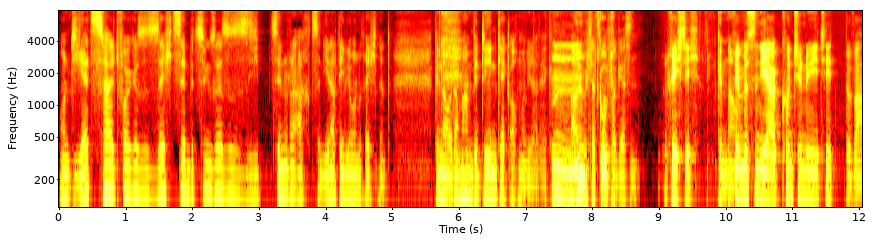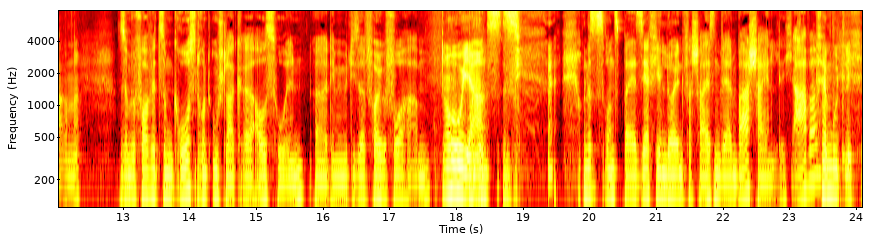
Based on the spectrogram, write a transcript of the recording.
Und jetzt halt Folge 16 beziehungsweise 17 oder 18, je nachdem, wie man rechnet. Genau, dann machen wir den Gag auch mal wieder weg. Mhm, Haben wir nämlich letztes Mal gut. vergessen. Richtig. Genau. Wir müssen ja Kontinuität bewahren, ne? So, und bevor wir zum großen Rundumschlag äh, ausholen, äh, den wir mit dieser Folge vorhaben, Oh ja. und uns und es uns bei sehr vielen Leuten verscheißen werden, wahrscheinlich. Aber Vermutlich.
